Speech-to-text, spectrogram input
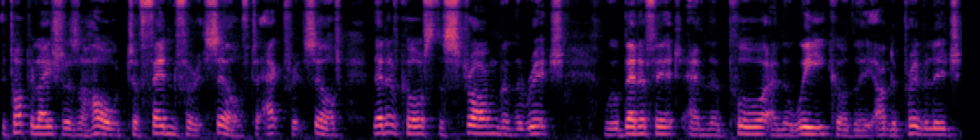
the population as a whole to fend for itself, to act for itself, then of course the strong and the rich will benefit, and the poor and the weak or the underprivileged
